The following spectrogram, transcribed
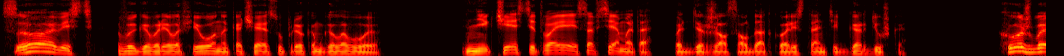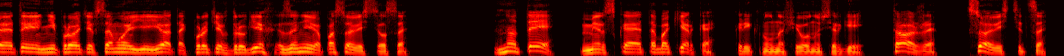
совесть!» — выговорила Фиона, качая с упреком головою. «Не к чести твоей совсем это!» — поддержал солдатку арестантик Гордюшка. «Хуже бы ты не против самой ее, так против других за нее посовестился». «Но ты, мирская табакерка!» — крикнул на Фиону Сергей. «Тоже совестится!»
